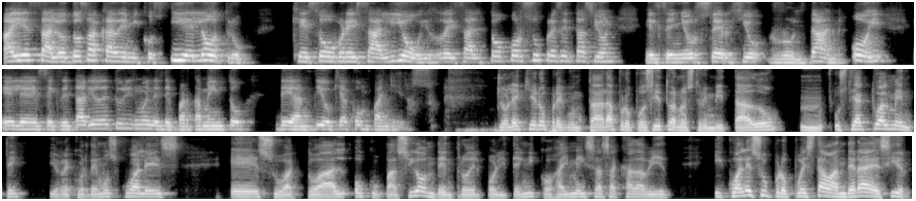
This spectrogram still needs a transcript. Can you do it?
Ahí están los dos académicos. Y el otro que sobresalió y resaltó por su presentación, el señor Sergio Roldán, hoy el eh, secretario de Turismo en el departamento de Antioquia, compañeros. Yo le quiero preguntar a propósito a nuestro invitado, usted actualmente, y recordemos cuál es eh, su actual ocupación dentro del Politécnico Jaime Isaza David y cuál es su propuesta bandera a decir,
